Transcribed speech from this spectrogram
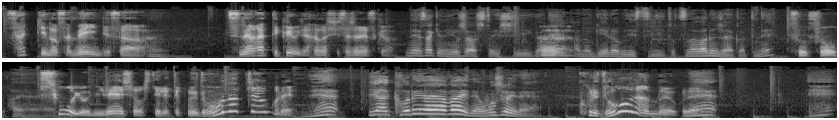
さっきのさ、メインでさ、うん。繋がってくるみたいな話したじゃないですか。で、さっきの吉橋と石井がね、はいあの、ゲイラブディスティニーと繋がるんじゃないかってね。そうそう。はいはいはい。賞与2連勝してるって、これどうなっちゃうこれ？ね。いや、これはやばいね。面白いね。これどうなんのよ、これ？ね。え？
